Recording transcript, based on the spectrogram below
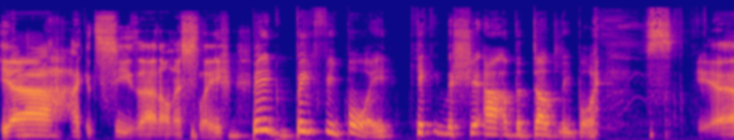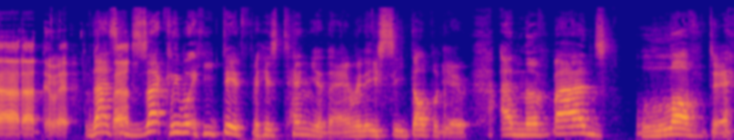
Yeah, I could see that honestly. Big beefy boy kicking the shit out of the Dudley boys. Yeah, that'd do it. That's That- exactly what he did for his tenure there in ECW, and the fans loved it.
